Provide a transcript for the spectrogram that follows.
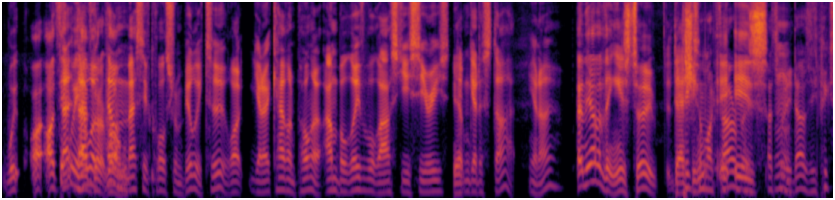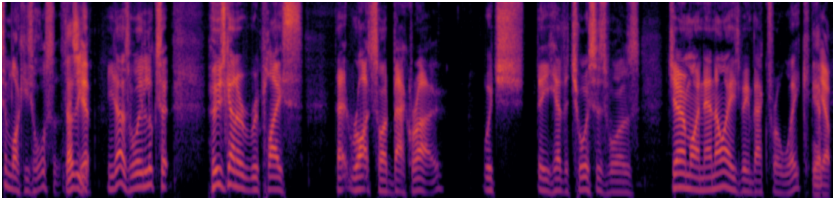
we, I, I think That, we have were, got it that were wrong. massive calls from Billy too. Like you know, Kalyn Ponga, unbelievable last year's series. Yep. Didn't get a start. You know, and the other thing is too, Picks dashing like is That's what he does. He picks them like his horses. does he? Yep. He does. Well, he looks at who's going to replace that right side back row, which he had the choices was Jeremiah Nanai. He's been back for a week. Yep. Yep.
